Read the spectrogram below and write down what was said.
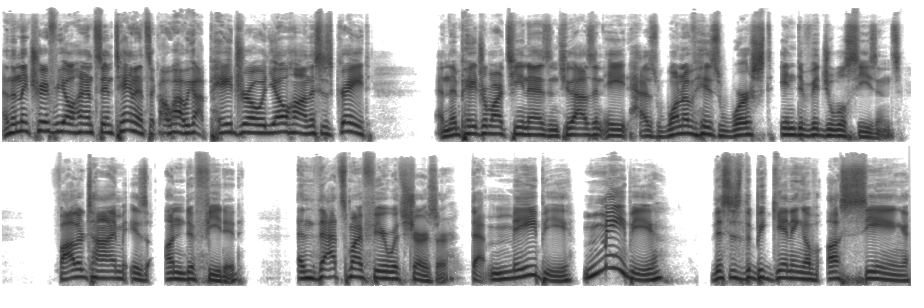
And then they trade for Johan Santana. It's like, oh wow, we got Pedro and Johan. This is great. And then Pedro Martinez in 2008 has one of his worst individual seasons. Father Time is undefeated. And that's my fear with Scherzer that maybe, maybe this is the beginning of us seeing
